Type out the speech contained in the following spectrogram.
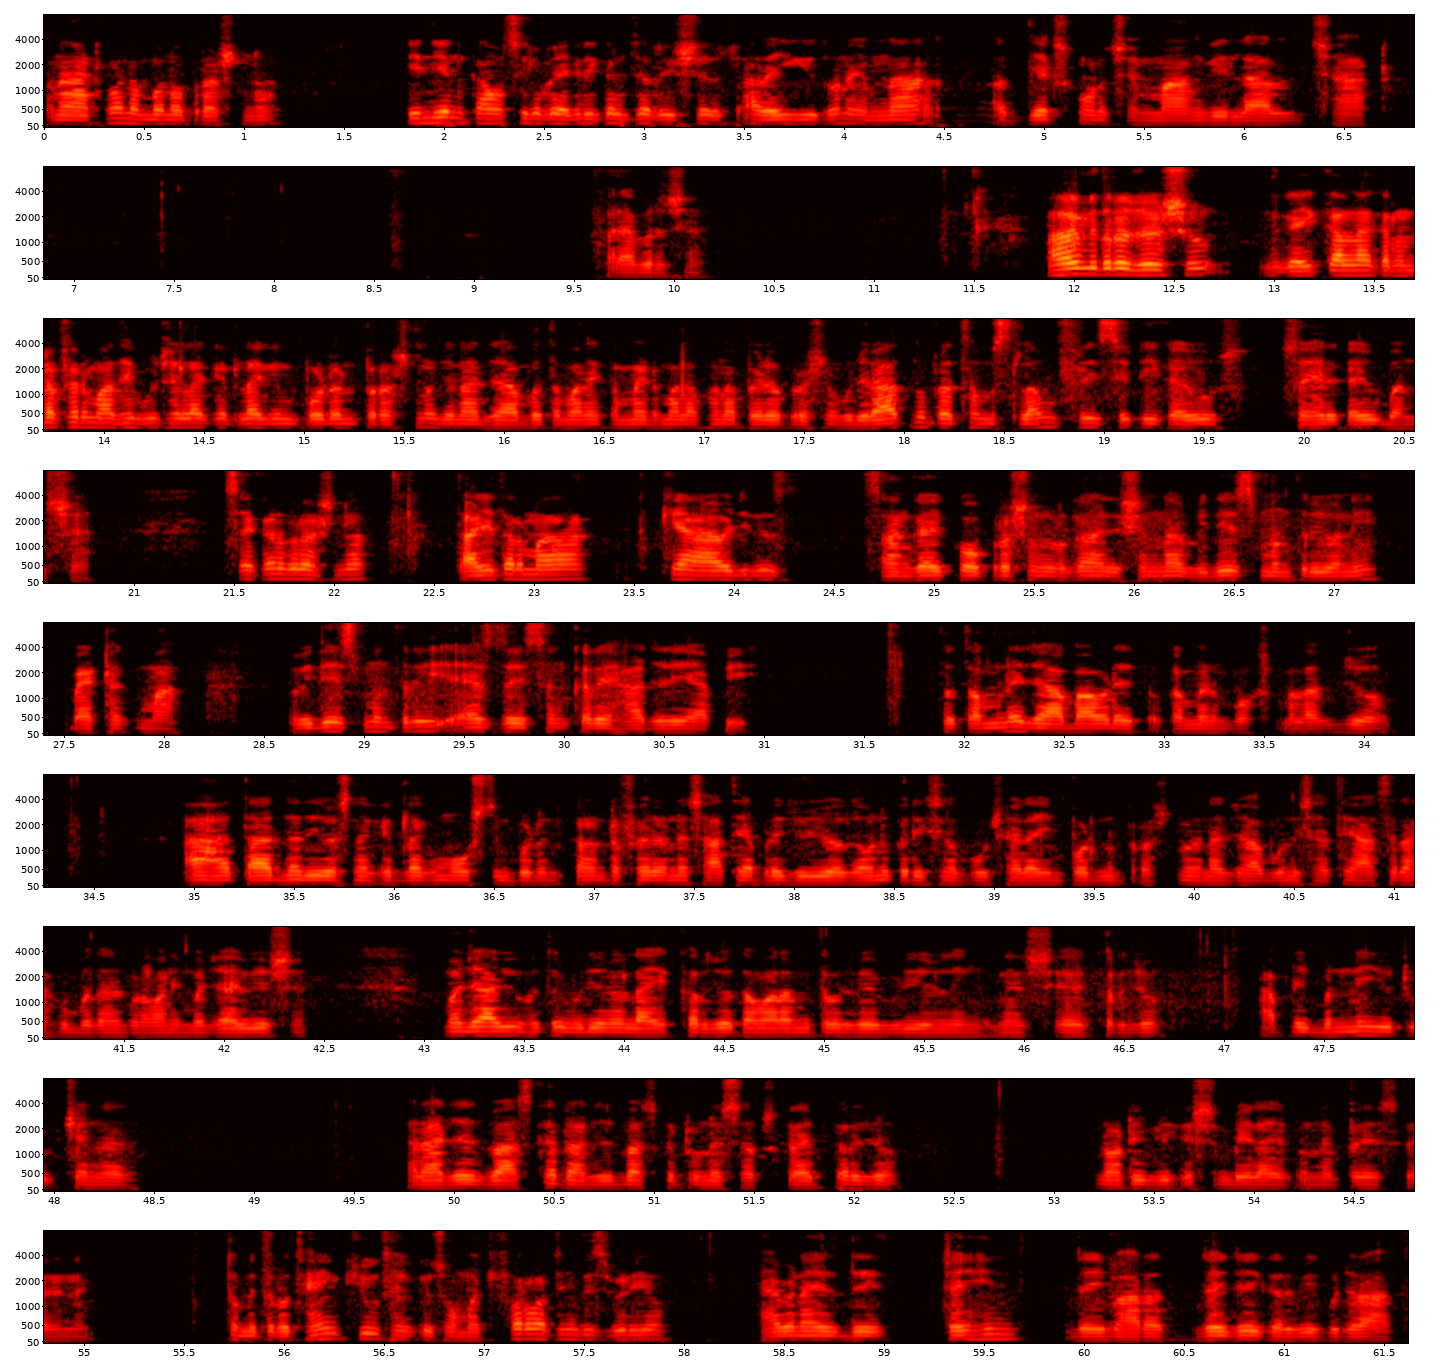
અને આઠમા નંબરનો પ્રશ્ન, Indian council of agriculture research આ રહી ગયું હતું ને, એમના અધ્યક્ષ કોણ છે? માંગીલાલ જાટ બરાબર છે. હવે મિત્રો જોઈશું, ગઈકાલના કરંટ અફેરમાંથી પૂછેલા કેટલાક ઇમ્પોર્ટન્ટ પ્રશ્નો, જેના જવાબો તમારે કમેન્ટમાં લખવાના. પહેલો પ્રશ્ન, ગુજરાતનું પ્રથમ સ્લમ ફ્રી સિટી કયું શહેર કયું બનશે? સેકન્ડ પ્રશ્ન, તાજેતરમાં ક્યાં આયોજિત શાંઘાઈ કોઓપરેશન ઓર્ગેનાઇઝેશનના વિદેશ મંત્રીઓની બેઠકમાં વિદેશ મંત્રી એસ જયશંકરે હાજરી આપી. તો તમને જવાબ આવડે તો કમેન્ટ બોક્સમાં લખજો. આ હતા આજના દિવસના કેટલાક મોસ્ટ ઇમ્પોર્ટન્ટ કરંટ અફેર અને સાથે આપણે જોયું અગાઉની પરીક્ષામાં પૂછાયેલા ઇમ્પોર્ટન્ટ પ્રશ્નો એના જવાબોની સાથે આશા રાખું બધાને ભણવાની મજા આવી હશે. મજા આવી હોય તો વિડીયોને લાઇક કરજો, તમારા મિત્રો જોડે વીડિયો લિંકને શેર કરજો. આપણી બંને યુટ્યુબ ચેનલ રાજેશ ભાસ્કર રાજેશ ભાસ્કર ટુને સબસ્ક્રાઇબ કરજો. નોટિફિકેશન બેલ આઇકોનને પ્રેસ કરીને. તો મિત્રો thank you thank you so much for watching this video have a nice day જય હિન્દ જય ભારત જય જય ગરવી ગુજરાત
